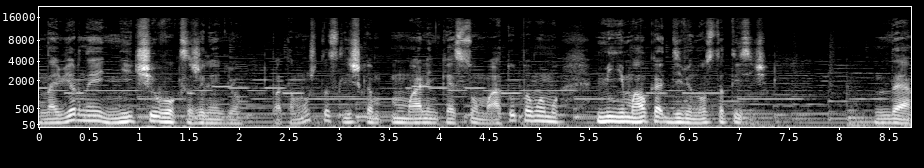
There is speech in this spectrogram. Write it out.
Наверное, ничего, к сожалению. Потому что слишком маленькая сумма. А тут, по-моему, минималка 90 тысяч. Да,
